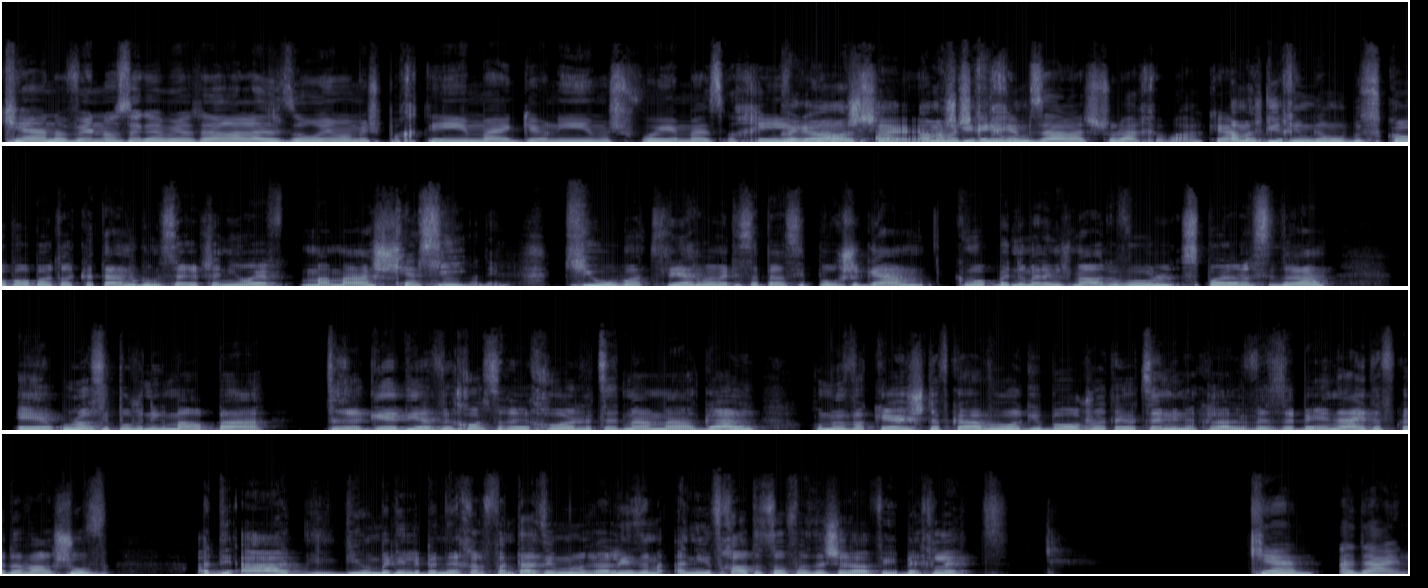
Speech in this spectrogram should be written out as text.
כן, אבינו זה גם יותר על האזורים המשפחתיים, ההגיוניים, השפויים, האזרחיים. וגם לא המש- המשגיחים- המשגיחים זה על שולי החברה, כן. המשגיחים גם הוא בסקופ הרבה יותר קטן וגם סרט שאני אוהב ממש, כן, כי. כי הוא מצליח באמת לספר סיפור שגם, כמו בדומה למשמר הגבול, ספוילר לסדרה, הוא לא סיפור שנגמר בטרגדיה וחוסר היכולת לצאת מהמעגל, הוא מבקש דווקא עבור הגיבור שלו את היוצא מן הכלל, וזה בעיניי דווקא דבר, שוב, הד- הדיון ביני לבינך על פנטזיה מול ריאליזם, אני אבחר את הסוף הזה של אבי, בהחלט. כן, עדיין.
